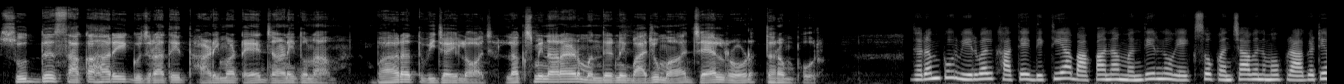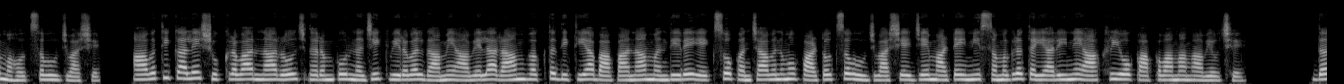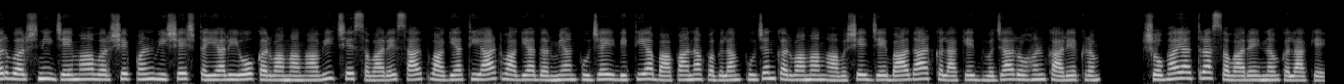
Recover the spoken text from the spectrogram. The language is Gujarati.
શુદ્ધ શાકાહારી ગુજરાતી થાળી માટે જાણીતું નામ. ભારત વિજય લોજ, લક્ષ્મીનારાયણ મંદિરની બાજુમાં જેલ રોડ, ધરમપુર. ધરમપુર વીરવલ ખાતે દિતિયા બાપાના મંદિરનો એકસો પંચાવનમો પ્રાગટ્ય મહોત્સવ ઉજવાશે. આવતીકાલે શુક્રવારના રોજ ધરમપુર નજીક વિરવલ ગામે આવેલા રામ ભક્ત દિતિયા બાપાના મંદિરે એકસો પંચાવનમો પાટોત્સવ ઉજવાશે, જે માટેની સમગ્ર તૈયારીને આખરી ઓપ આવ્યો છે. દર વર્ષની જેમ આ વર્ષે પણ વિશેષ તૈયારીઓ કરવામાં આવી છે. સવારે સાત વાગ્યાથી આઠ વાગ્યા દરમિયાન પૂજય દિતિયા બાપાના પગલાં પૂજન કરવામાં આવશે, જે બાદ આઠ કલાકે ધ્વજારોહણ કાર્યક્રમ, શોભાયાત્રા સવારે નવ કલાકે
